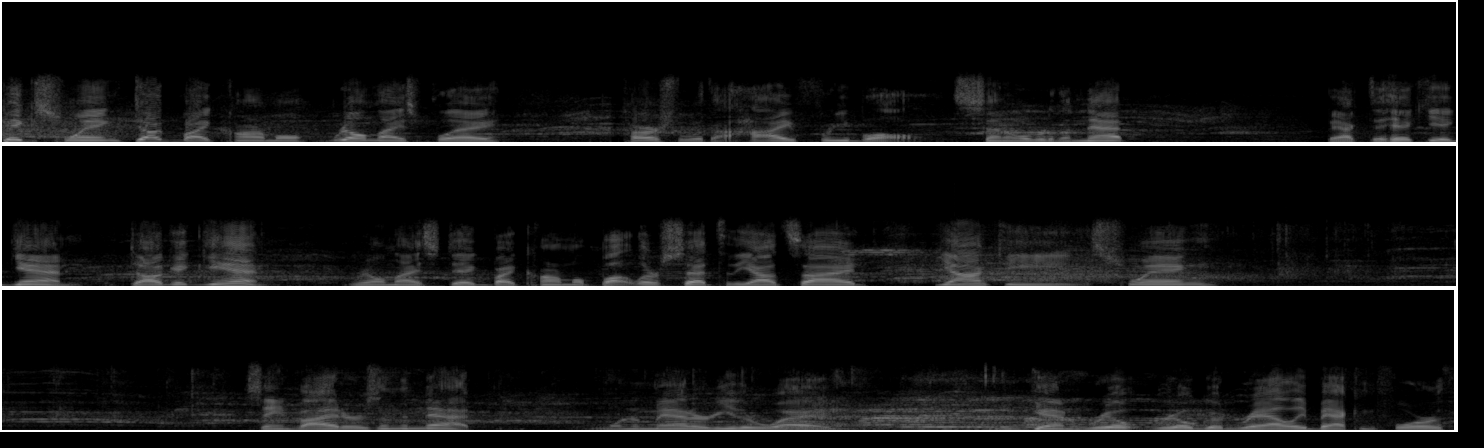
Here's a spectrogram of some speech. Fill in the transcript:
Big swing, dug by Carmel. Real nice play. Tarsha with a high free ball. Sent over to the net. Back to Hickey again. Dug again. Real nice dig by Carmel. Butler set to the outside. Yankee swing. St. Viator's in the net. Wouldn't have mattered either way. Again, real real good rally back and forth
